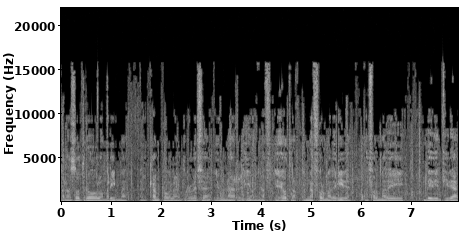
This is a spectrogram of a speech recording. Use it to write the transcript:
Para nosotros la marisma, el campo, la naturaleza es una religión, es, es otra, una forma de vida, una forma de, de identidad.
